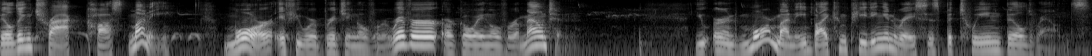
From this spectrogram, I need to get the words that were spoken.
Building track cost money, more if you were bridging over a river or going over a mountain you earned more money by competing in races between build rounds.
